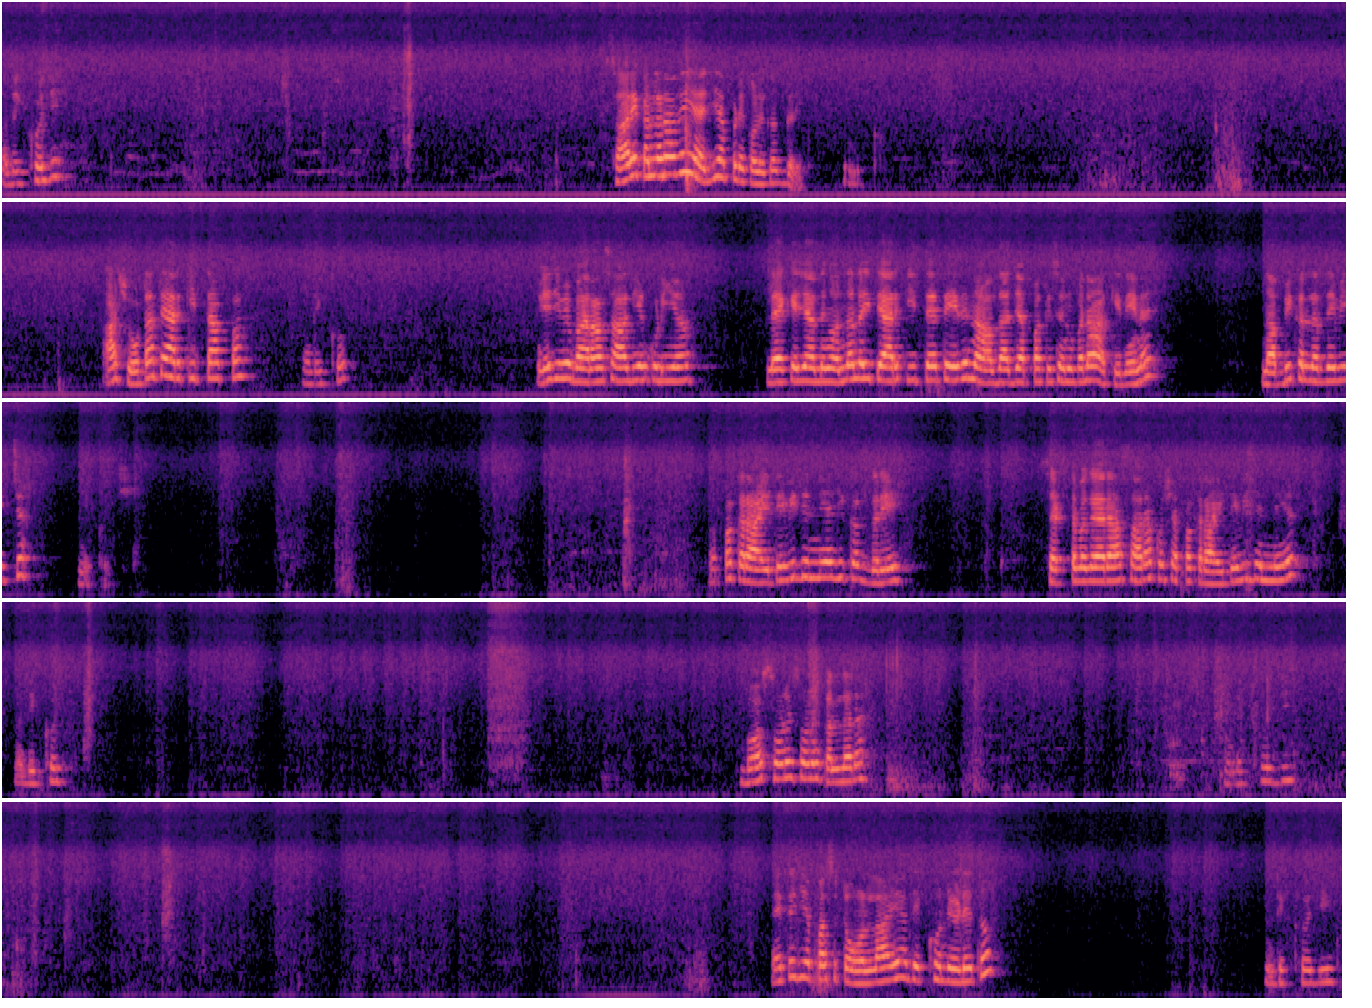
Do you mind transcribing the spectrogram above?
ਆ ਦੇਖੋ ਜੀ। ਸਾਰੇ ਕਲਰਾਂ ਦੇ ਹੈ ਜੀ ਆਪਣੇ ਕੋਲੇ ਘੱਗਰੇ। ਆ ਛੋਟਾ ਤਿਆਰ ਕੀਤਾ ਆਪਾਂ। ਆ ਦੇਖੋ। ਇਹ ਜਿਵੇਂ 12 ਸਾਲ ਦੀਆਂ ਕੁੜੀਆਂ ਲੈ ਕੇ ਜਾਂਦੀਆਂ, ਉਹਨਾਂ ਲਈ ਤਿਆਰ ਕੀਤਾ ਤੇ ਇਹਦੇ ਨਾਲ ਦਾ ਅੱਜ ਆਪਾਂ ਕਿਸੇ ਨੂੰ ਬਣਾ ਕੇ ਦੇਣਾ ਨਾਭੀ ਕਲਰ ਦੇ ਵਿੱਚ। ਦੇਖੋ ਜੀ। ਆਪਾਂ ਕਿਰਾਏ ਤੇ ਵੀ ਦਿੰਨੇ ਆ ਜੀ ਘੱਗਰੇ। ਸੈੱਟ ਵਗੈਰਾ ਸਾਰਾ ਕੁਝ ਆਪਾਂ ਕਿਰਾਏ ਤੇ ਵੀ ਦਿੰਨੇ ਆ। ਆ ਦੇਖੋ ਜੀ। ਬਹੁਤ ਸੋਹਣੇ ਸੋਹਣੇ ਕਲਰ ਆ ਦੇਖੋ ਜੀ ਇਹ ਤੇ ਜੀ ਆਪਾਂ ਸਟੋਨ ਲਾਏ ਆ ਦੇਖੋ ਨੇੜੇ ਤੋਂ ਦੇਖੋ ਜੀ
